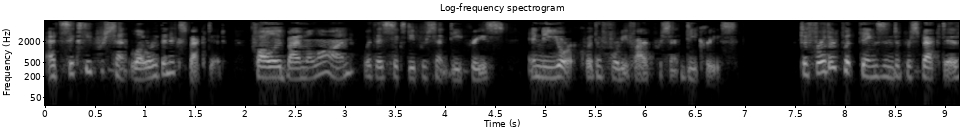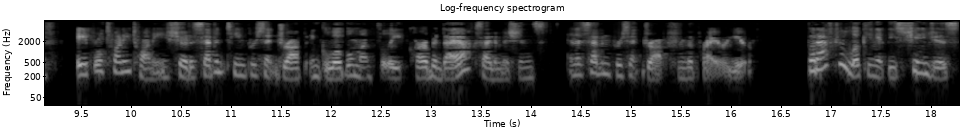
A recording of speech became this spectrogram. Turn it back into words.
at 60% lower than expected, followed by Milan with a 60% decrease and New York with a 45% decrease. To further put things into perspective, April 2020 showed a 17% drop in global monthly carbon dioxide emissions and a 7% drop from the prior year. But after looking at these changes,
